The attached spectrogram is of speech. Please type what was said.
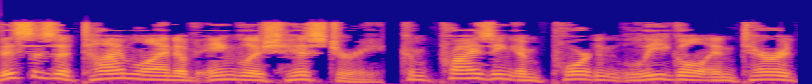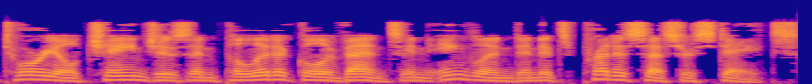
This is a timeline of English history, comprising important legal and territorial changes and political events in England and its predecessor states.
